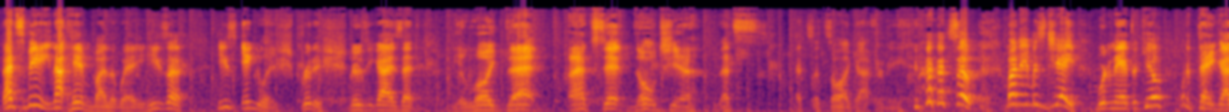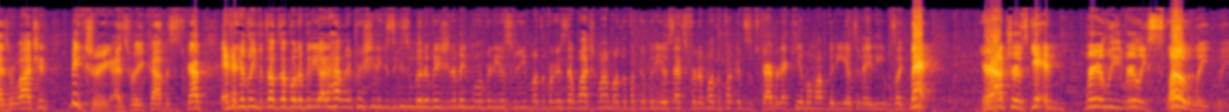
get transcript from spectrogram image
that's me, not him, by the way. He's a he's English, British. Of you guys that you like that accent, don't you? That's that's, that's all I got for me. so, my name is Jay. We're the After Kill. I want to thank you guys for watching. Make sure you guys rate, comment, subscribe, and if you can leave a thumbs up on the video, I'd highly appreciate it because it gives me motivation to make more videos for you motherfuckers that watch my motherfucking videos. That's for the motherfucking subscriber that came on my video today and he was like, Matt, your outro's getting really, really slow lately.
